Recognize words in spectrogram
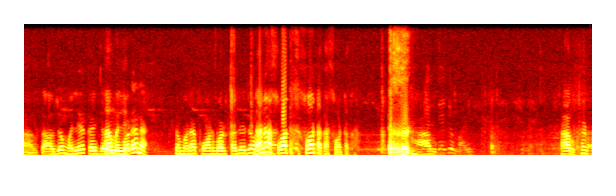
હા તો આવજો મળીએ કઈ જરૂર પડે ને તો મને ફોન બોર્ડ કરી દેજો ના ના સો સો ટકા સો ટકા. સારું સારું ખેડ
